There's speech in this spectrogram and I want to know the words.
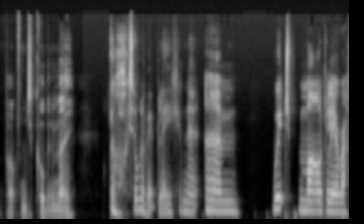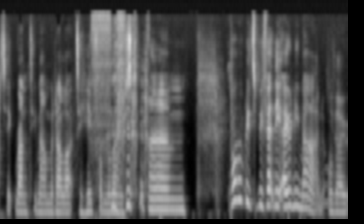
apart from just Corbyn and May? oh, it's all a bit bleak, isn't it? Um, which mildly erratic, ranty man would I like to hear from the most? um, probably, to be fair, the only man, although,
